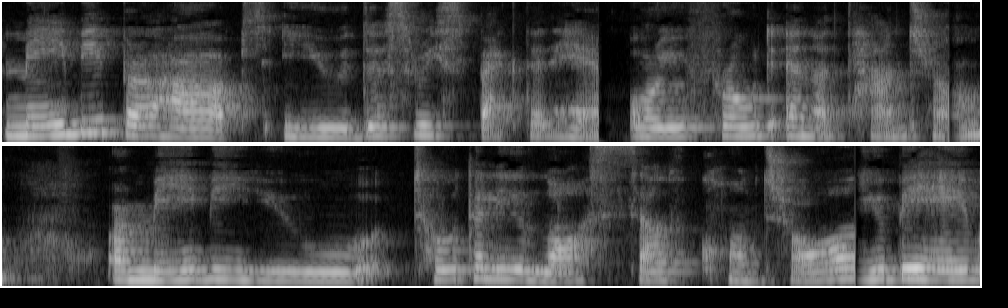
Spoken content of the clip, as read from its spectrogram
Maybe perhaps you disrespected him or you threw in a tantrum or maybe you totally lost self control. You behave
